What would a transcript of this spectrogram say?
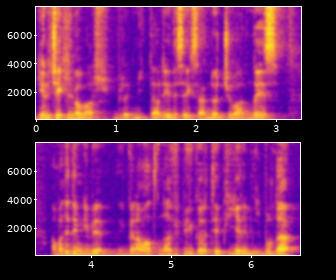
geri çekilme var bir miktar. 7.84 civarındayız. Ama dediğim gibi gram altında hafif bir yukarı tepki gelebilir. Burada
